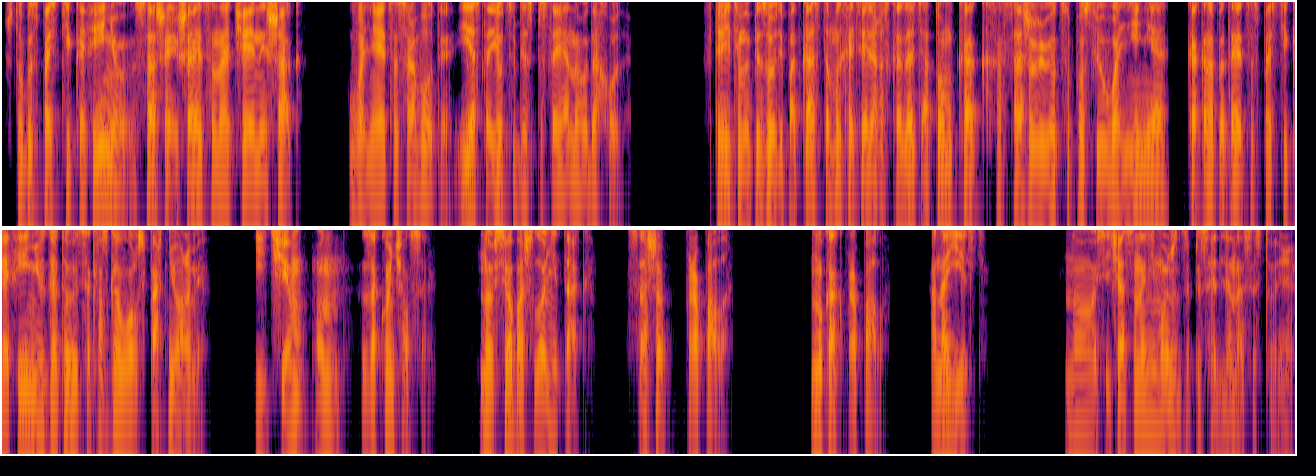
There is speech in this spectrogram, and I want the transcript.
Чтобы спасти кофейню, Саша решается на отчаянный шаг, увольняется с работы и остается без постоянного дохода. В третьем эпизоде подкаста мы хотели рассказать о том, как Саша живется после увольнения, как она пытается спасти кофейню и готовится к разговору с партнерами, и чем он закончился. Но все пошло не так. Саша пропала. Ну как пропала? Она есть но сейчас она не может записать для нас историю.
